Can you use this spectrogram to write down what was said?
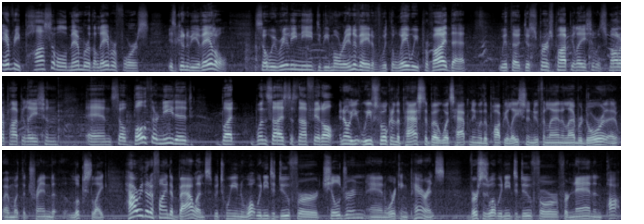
every possible member of the labor force is going to be available. So, we really need to be more innovative with the way we provide that with a dispersed population, with smaller population. And so, both are needed, but one size does not fit all. I know you, we've spoken in the past about what's happening with the population in Newfoundland and Labrador and, and what the trend looks like. How are we going to find a balance between what we need to do for children and working parents versus what we need to do for, for Nan and Pop?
